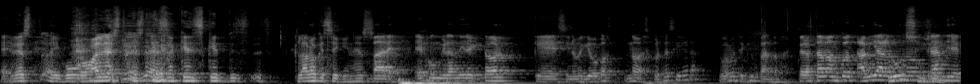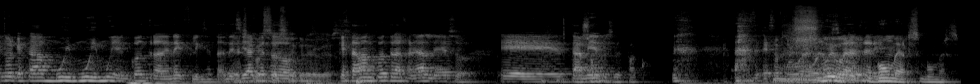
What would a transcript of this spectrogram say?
es, Eres- eh, igual es, es- es que, es que- es- es- claro que sé quién es. Vale, es un gran director que, si no me equivoco, no, Scorsese era, igual me estoy equivocando. Pero estaba en contra, había algún No, sí, gran sí. director que estaba muy, muy, muy en contra de Netflix. Decía que, eso, creo que es. que estaba en contra en general de eso. Eh, también, de Paco. eso es muy buena, buena muy buena serie. Boomers, boomers.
